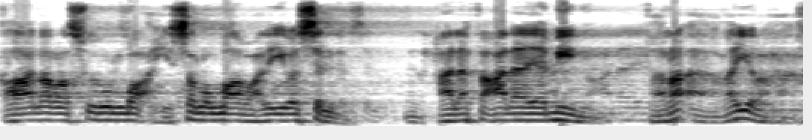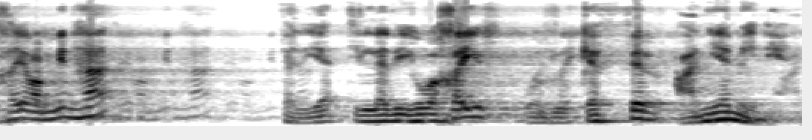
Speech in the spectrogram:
قال رسول الله صلى الله عليه وسلم من حلف على يمين فرأى غيرها خيرا منها فليأتي الذي هو خير وليكفر عن يمينه.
